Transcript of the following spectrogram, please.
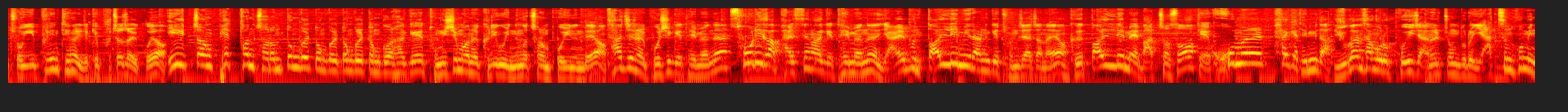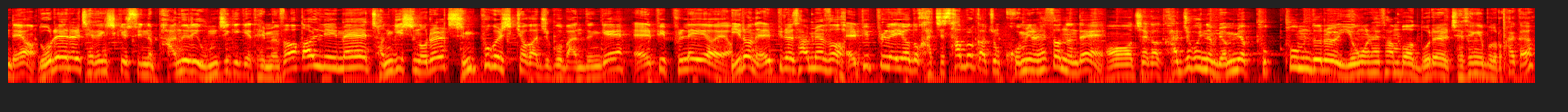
종이 프린팅을 이렇게 붙여져 있고요. 일정 패턴처럼 동글동글동글동글하게 동심원을 그리고 있는 것처럼 보이는데요. 사진을 보시게 되면은 소리가 발생하게 되면은 얇은 떨림이라는 게 존재하잖아요. 그 떨림에 맞춰서 이렇게 홈을 팔게 됩니다. 육안상으로 보이지 않을 정도로 얕은 홈인데요. 노래를 재생시킬 수 있는 바늘이 움직이게 되면서 떨림의 전기 신호를 증폭을 시켜가지고 만든 게 LP 플레이어예요. 이런 LP를 사면서 LP 플레이어도 같이 사볼까 좀 고민을 했었는데 어 제가 가지고 있는 몇몇 부품들을 이용을 해서 한번 노래를 재생 해 보도록 할까요?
